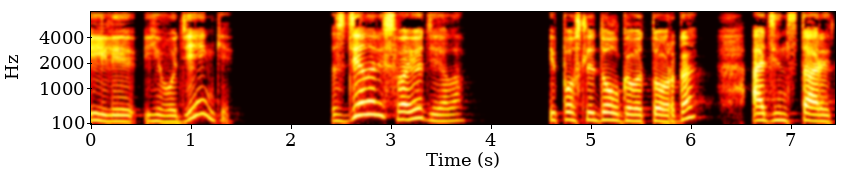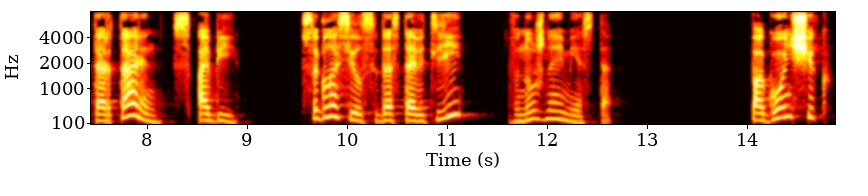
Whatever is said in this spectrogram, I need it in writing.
или его деньги сделали свое дело. И после долгого торга один старый тартарин с Аби согласился доставить Ли в нужное место. Погонщик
